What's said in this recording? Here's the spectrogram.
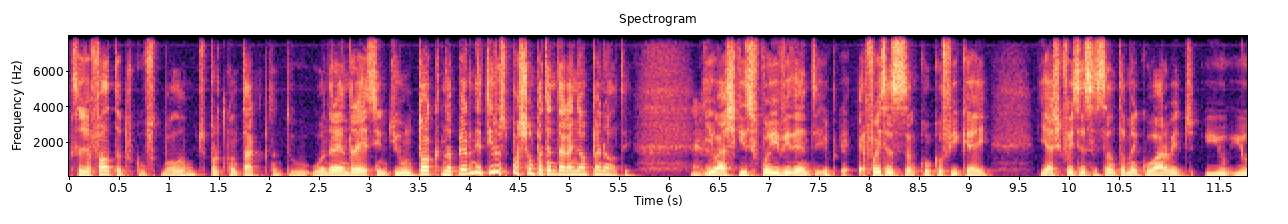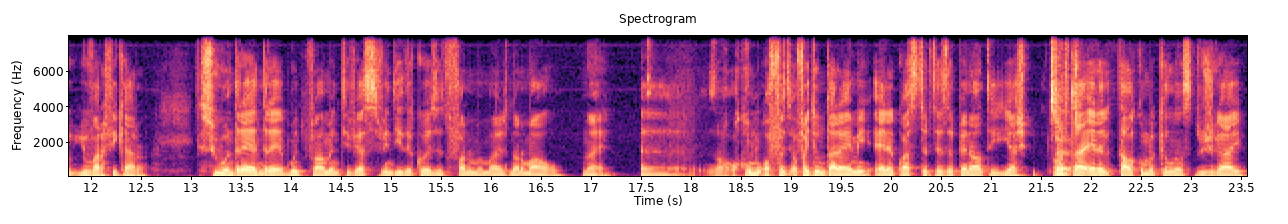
que seja falta, porque o futebol é um desporto de contacto. Portanto, o André André sentiu um toque na perna e atirou-se para o chão para tentar ganhar o um penalti. Exato. E eu acho que isso foi evidente. Foi a sensação com que eu fiquei e acho que foi a sensação também que o árbitro e o, e o, e o VAR ficaram. Se o André André muito provavelmente tivesse vendido a coisa de forma mais normal, não é? Uh, ou, como, ou feito um Taremi, era quase certeza penalti. E acho que está, era tal como aquele lance do Jogaio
